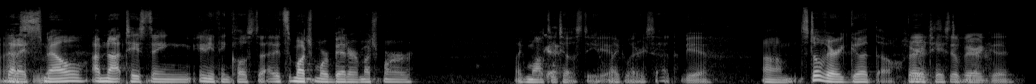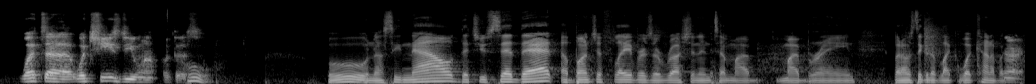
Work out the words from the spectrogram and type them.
that I I sm- smell, I'm not tasting anything close to that. It's much more bitter, much more like malty Okay. toasty, Yeah. like Larry said. yeah, Um, still very good though, very Yeah, tasty. Still very beer. good. What uh, what cheese do you want with this? Ooh, Ooh, now see now that you said that, a bunch of flavors are rushing into my my brain. But I was thinking of like what kind of a right.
